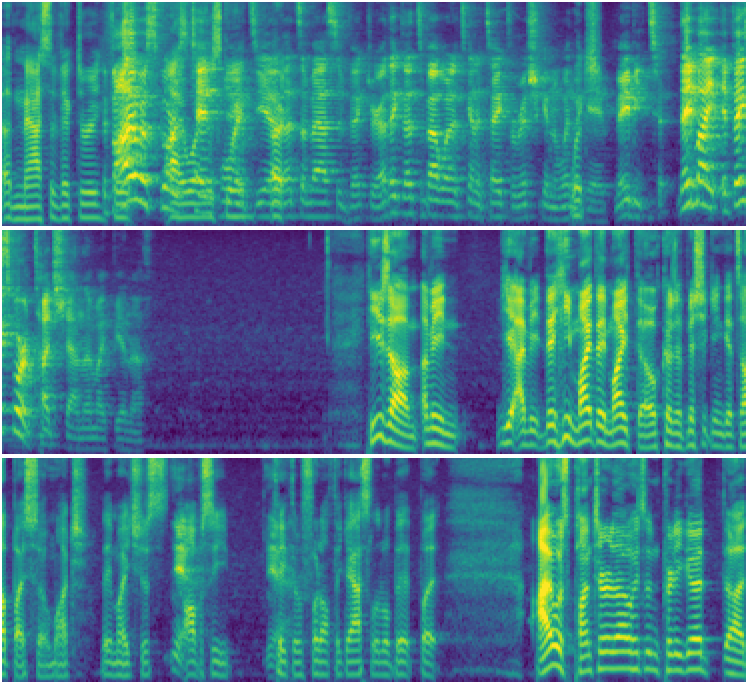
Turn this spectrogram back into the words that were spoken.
a massive victory? If Iowa scores Iowa ten this game? points, yeah, Or- that's a massive victory. I think that's about what it's going to take for Michigan to win Which- the game. Maybe t- they might if they score a touchdown, that might be enough. He's um. I mean, yeah. I mean, they, he might. They might though, because if Michigan gets up by so much, they might just Yeah. obviously Yeah. take their foot off the gas a little bit. But Iowa's punter though has been pretty good. Uh,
